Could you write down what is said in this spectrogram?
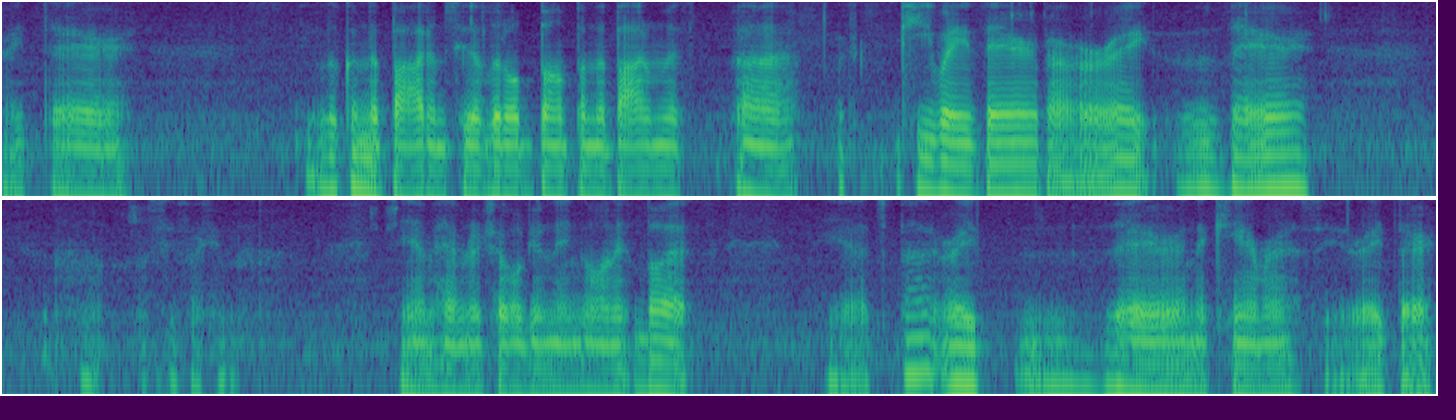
right there, you look on the bottom, see that little bump on the bottom with, uh, with keyway there, about right there. Let's see if I can yeah, I'm having a trouble getting an angle on it, but yeah, it's about right there in the camera. See right there.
